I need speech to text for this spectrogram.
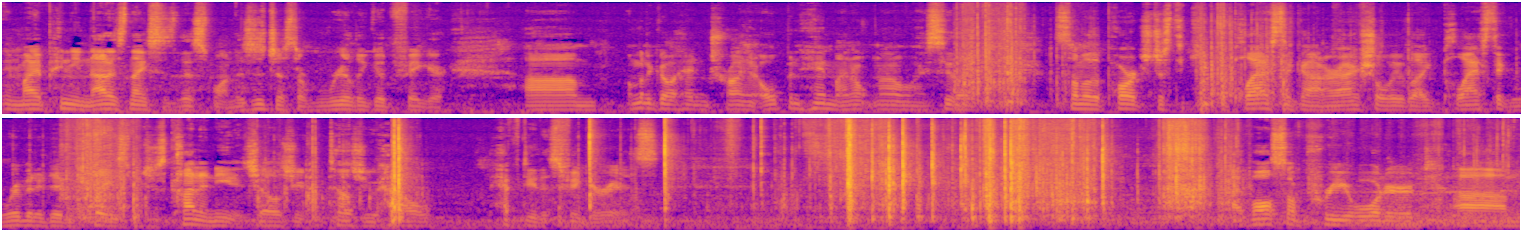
in my opinion, not as nice as this one. This is just a really good figure. Um, I'm going to go ahead and try and open him. I don't know. I see like some of the parts just to keep the plastic on are actually like plastic riveted in place, which is kind of neat. It tells you, it tells you how hefty this figure is. I've also pre-ordered um,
